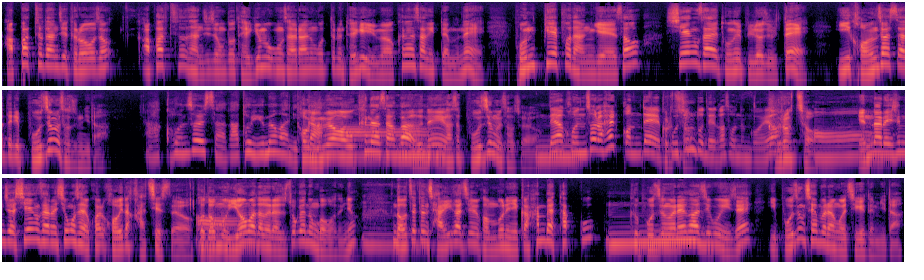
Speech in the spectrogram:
아파트 단지 들어 아파트 단지 정도 대규모 공사를 하는 곳들은 되게 유명한 큰 회사이기 때문에 본 PF 단계에서 시행사에 돈을 빌려줄 때 이 건설사들이 보증을 서줍니다. 아 건설사가 더 유명하니까. 더 유명하고 아. 큰 회사가 은행에 가서 보증을 서줘요. 음. 내가 건설을 할 건데 그렇죠. 보증도 내가 서는 거예요? 그렇죠. 어. 옛날엔 심지어 시행사는 시공사 역할을 거의 다 같이 했어요. 그거 어. 너무 위험하다 그래가지고 쪼개놓은 거거든요. 음. 근데 어쨌든 자기가 지을 건물이니까 한 배 탔고 음. 그 보증을 해가지고 이제 이 보증 채무라는 걸 지게 됩니다.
